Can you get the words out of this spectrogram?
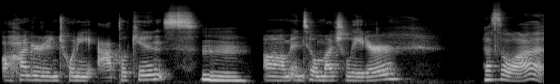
120 applicants Hmm. um, until much later. That's a lot.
